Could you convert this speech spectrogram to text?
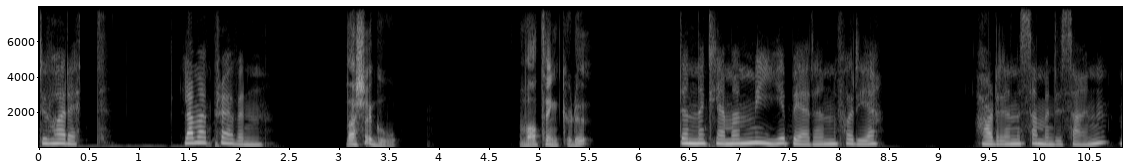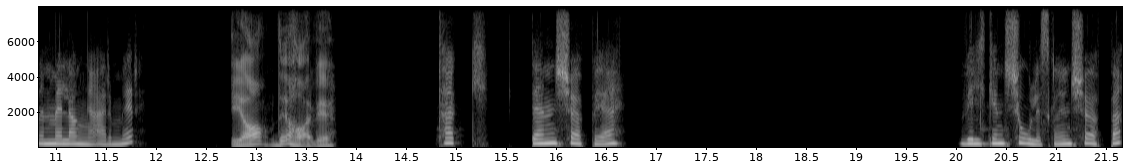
Du har rett. La meg prøve den. Vær så god. Hva tenker du? Denne kler meg mye bedre enn den forrige. Har dere den samme designen, men med lange ermer? Ja, det har vi. Takk, den kjøper jeg. Hvilken kjole skal hun kjøpe?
